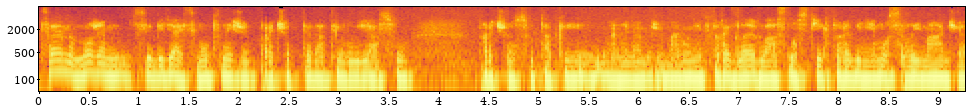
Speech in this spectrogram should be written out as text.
chcem, môžem si byť aj smutný, že prečo teda tí ľudia sú prečo sú takí, ja neviem, že majú niektoré zlé vlastnosti, ktoré by nemuseli mať, že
